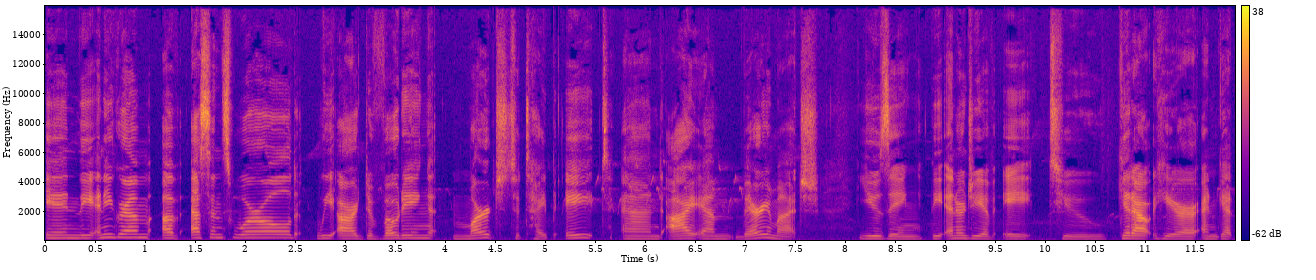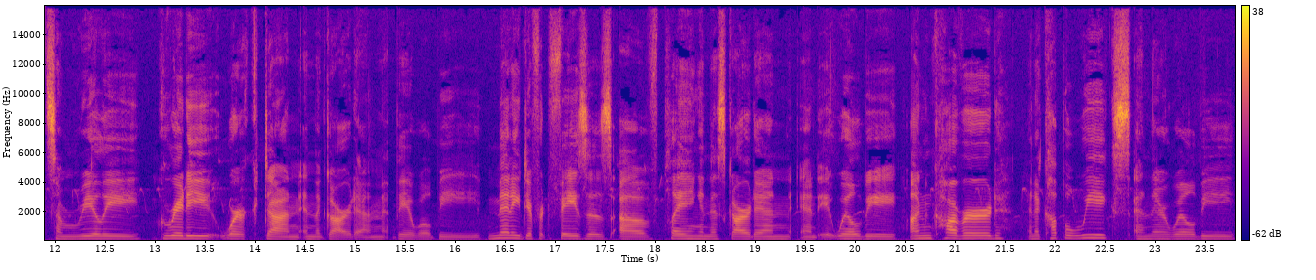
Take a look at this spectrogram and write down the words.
In the Enneagram of Essence world, we are devoting March to type 8, and I am very much using the energy of eight to get out here and get some really gritty work done in the garden. There will be many different phases of playing in this garden, and it will be uncovered in a couple weeks, and there will be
